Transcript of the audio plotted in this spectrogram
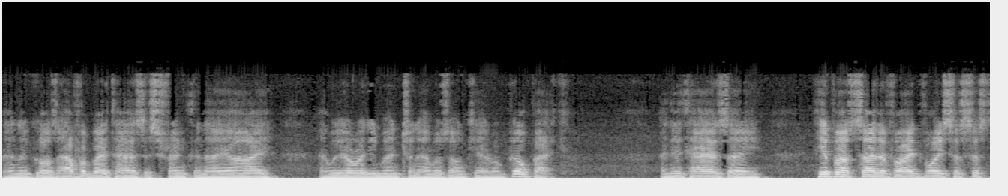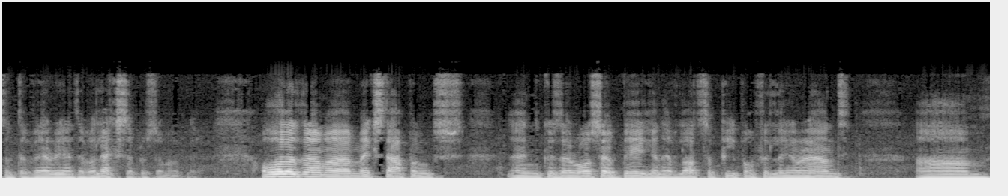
And of course, Alphabet has a strength in AI, and we already mentioned Amazon Care and PillPack. And it has a HIPAA-certified voice assistant, a variant of Alexa, presumably. All of them are mixed up, and because they're also big and have lots of people fiddling around. Um,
